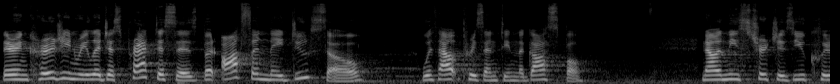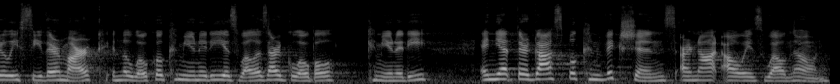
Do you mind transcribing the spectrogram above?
They're encouraging religious practices, but often they do so without presenting the gospel. Now, in these churches, you clearly see their mark in the local community as well as our global community, and yet their gospel convictions are not always well known.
